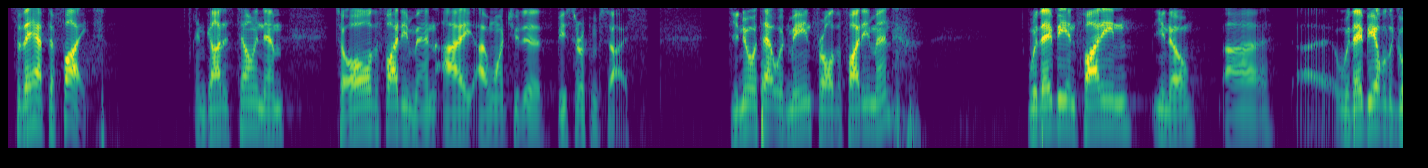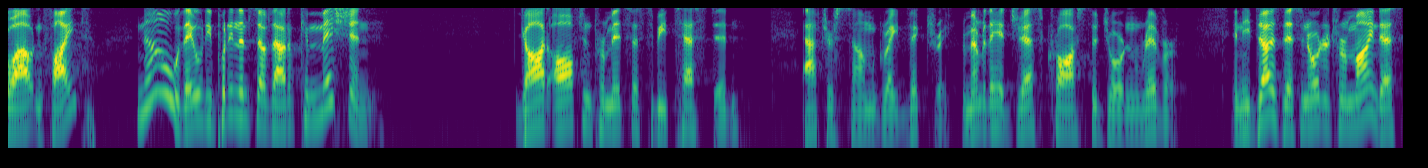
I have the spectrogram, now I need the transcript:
So they have to fight. And God is telling them, to all the fighting men, I, I want you to be circumcised. Do you know what that would mean for all the fighting men? Would they be in fighting, you know, uh, uh, would they be able to go out and fight? No, they would be putting themselves out of commission. God often permits us to be tested after some great victory. Remember, they had just crossed the Jordan River. And he does this in order to remind us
